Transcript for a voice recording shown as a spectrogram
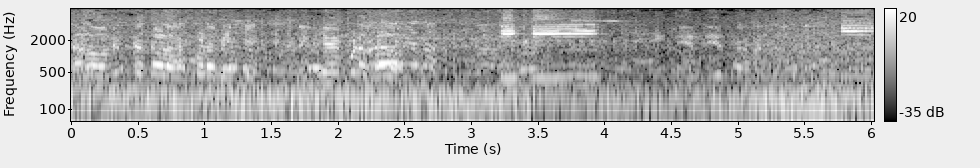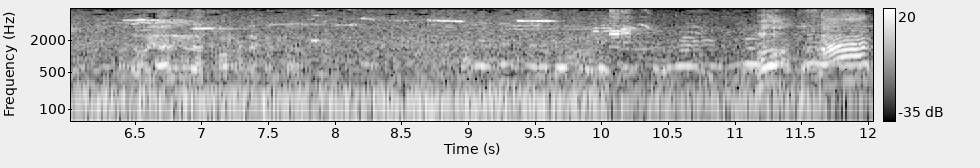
ಸಾಲ ಒಂದು ನಿಮಿಷ ತಾಳ ಹಾಕ್ಬೇಡ ಬೆಂಕಿ ಬೆಂಕಿ ಹಾಕ್ಬೇಡ ತಾಳ ನೀರು ನೀರು ತರಬೇಕು ಅದು ಯಾರಿಗಾರು ಹತ್ಕೊಂಡ್ಬಿಟ್ಟಿರ್ಕಂತ ಸರ್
